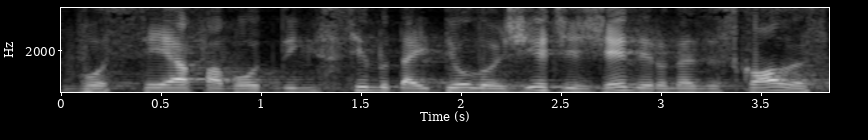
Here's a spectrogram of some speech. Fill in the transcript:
você é a favor do ensino da ideologia de gênero nas escolas?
